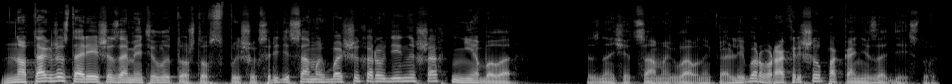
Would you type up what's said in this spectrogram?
Но также старейший заметил и то, что вспышек среди самых больших орудийных шахт не было — Значит, самый главный калибр враг решил пока не задействовать.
